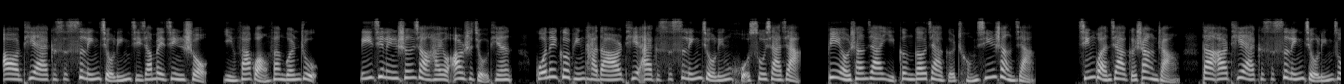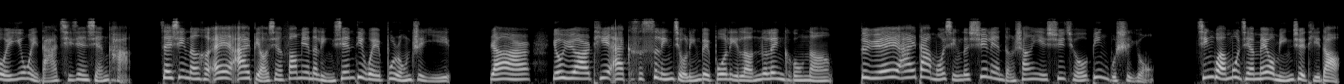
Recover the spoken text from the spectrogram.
！RTX 四零九零即将被禁售，引发广泛关注。离禁令生效还有二十九天，国内各平台的 RTX 四零九零火速下架，并有商家以更高价格重新上架。尽管价格上涨，但 RTX 四零九零作为英伟达旗舰显卡，在性能和 AI 表现方面的领先地位不容置疑。然而，由于 RTX 四零九零被剥离了 No Link 功能，对于 AI 大模型的训练等商业需求并不适用。尽管目前没有明确提到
